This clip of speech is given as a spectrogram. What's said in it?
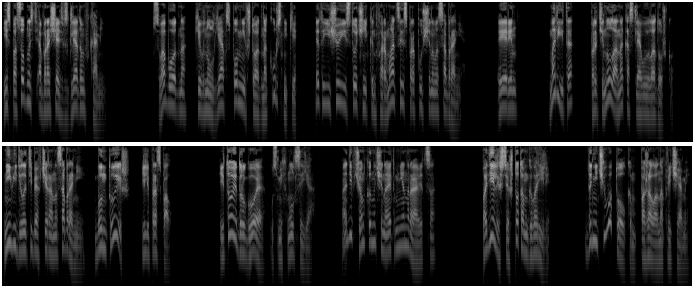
и способность обращать взглядом в камень. «Свободно», — кивнул я, вспомнив, что однокурсники это еще и источник информации с пропущенного собрания. Эрин. Марита. Протянула она костлявую ладошку. Не видела тебя вчера на собрании. Бунтуешь или проспал? И то, и другое, усмехнулся я. А девчонка начинает мне нравиться. Поделишься, что там говорили? Да ничего толком, пожала она плечами,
